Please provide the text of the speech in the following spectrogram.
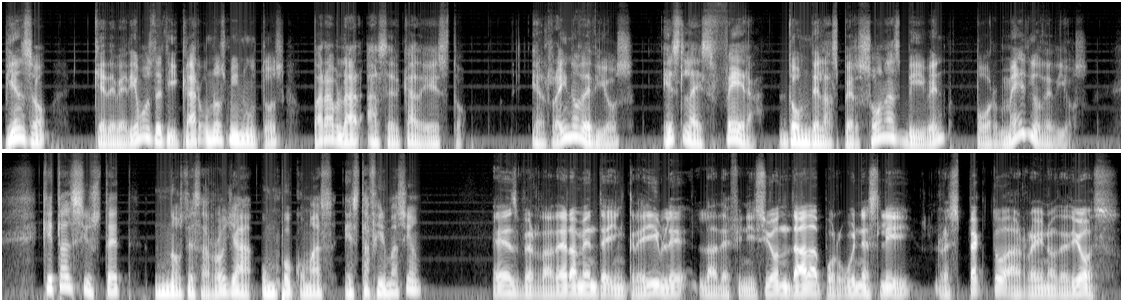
Pienso que deberíamos dedicar unos minutos para hablar acerca de esto. El reino de Dios es la esfera donde las personas viven por medio de Dios. ¿Qué tal si usted nos desarrolla un poco más esta afirmación? Es verdaderamente increíble la definición dada por Witness Lee respecto al reino de Dios.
